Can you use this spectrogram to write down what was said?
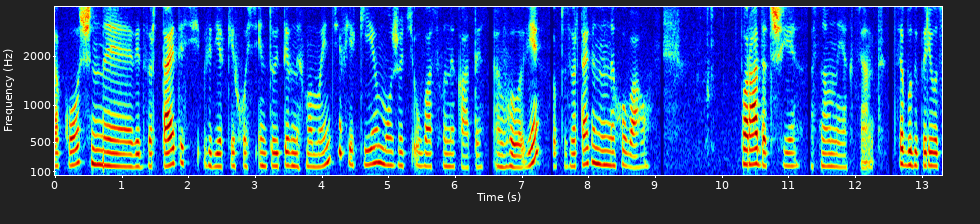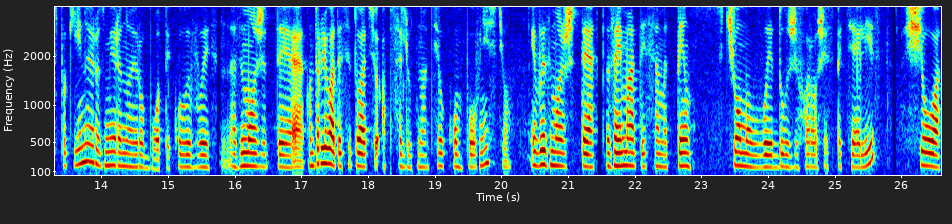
також не відвертайтесь від якихось інтуїтивних моментів, які можуть у вас виникати в голові, тобто звертайте на них увагу. Порада чи основний акцент. Це буде період спокійної, розміреної роботи, коли ви зможете контролювати ситуацію абсолютно цілком повністю, і ви зможете займатися саме тим, в чому ви дуже хороший спеціаліст, що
